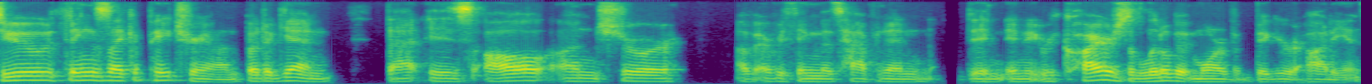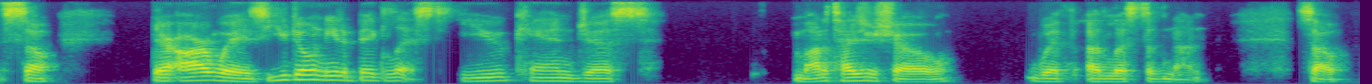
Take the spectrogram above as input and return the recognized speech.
do things like a Patreon, but again, that is all unsure of everything that's happening and, and it requires a little bit more of a bigger audience. So there are ways you don't need a big list. You can just monetize your show with a list of none. So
